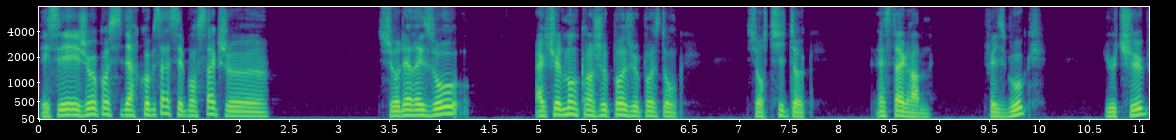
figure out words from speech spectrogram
Et c'est, je me considère comme ça. C'est pour ça que je, sur les réseaux, actuellement, quand je poste, je poste donc sur TikTok, Instagram, Facebook, YouTube,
